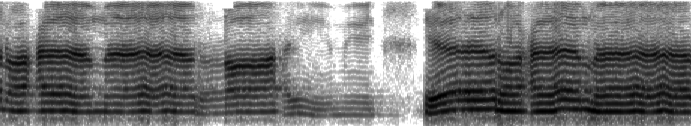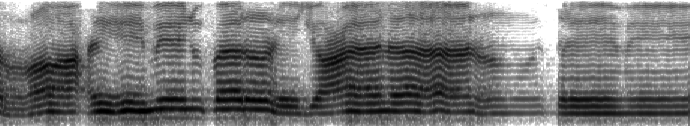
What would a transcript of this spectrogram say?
أرحم الراحمين يا أرحم الراحمين فرج على المسلمين.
